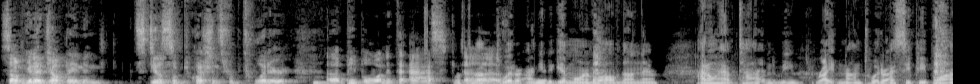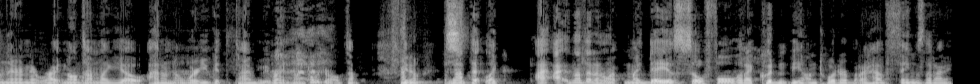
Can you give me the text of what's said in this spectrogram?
So I'm going to jump in and steal some questions from Twitter. Uh, people wanted to ask. What's up, Twitter? I need to get more involved on there. I don't have time to be writing on Twitter. I see people on there and they're writing all the time. Like, yo, I don't know where you get the time to be writing on Twitter all the time. You know, not that like I, I not that I don't. Have, my day is so full that I couldn't be on Twitter, but I have things that I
